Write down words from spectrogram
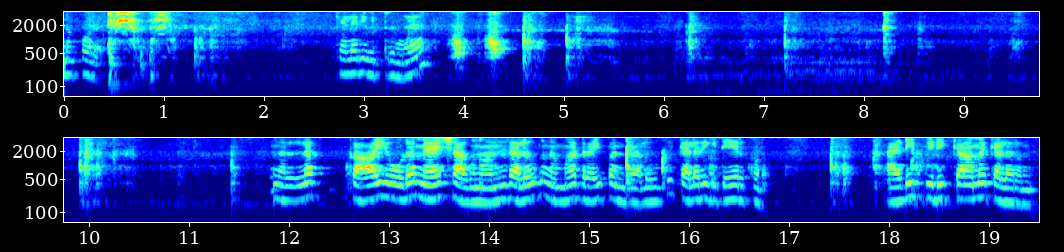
பண்ண ஒன்று கிளறி விட்டுருங்க. நல்லா காயோட மேஷ் ஆகணும். அந்த அளவுக்கு நம்ம ட்ரை பண்ணுற அளவுக்கு கிளறிக்கிட்டே இருக்கணும். அடி பிடிக்காமல் கிளறணும்.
